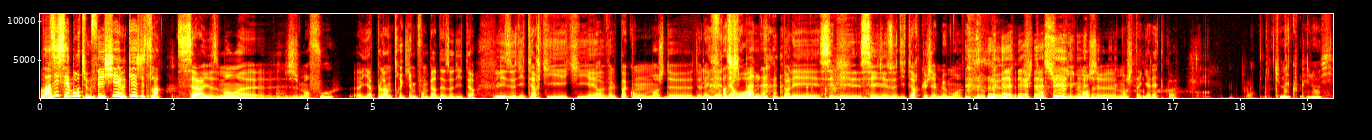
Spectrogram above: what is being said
vas-y, c'est bon. Tu me fais chier, ok, Gislain. Sérieusement, euh, je m'en fous. Il y a plein de trucs qui me font perdre des auditeurs. Les auditeurs qui, qui euh, veulent pas qu'on mange de, de la galette des rois dans les c'est mes c'est les auditeurs que j'aime le moins. Donc euh, je t'en supplie, mange euh, mange ta galette quoi. Tu m'as coupé l'envie.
